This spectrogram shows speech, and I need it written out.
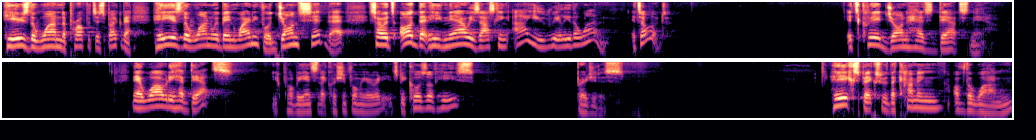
Here is the one the prophets have spoken about. He is the one we've been waiting for. John said that. So it's odd that he now is asking, Are you really the one? It's odd. It's clear John has doubts now. Now, why would he have doubts? You could probably answer that question for me already. It's because of his prejudice. He expects with the coming of the one,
